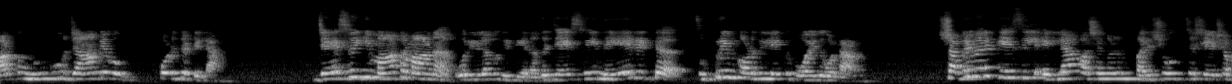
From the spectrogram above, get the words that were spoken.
ആർക്കും മുൻകൂർ ജാമ്യവും കൊടുത്തിട്ടില്ല. ജയശ്രീക്ക് മാത്രമാണ് ഒരു ഇളവ് കിട്ടിയത്. അത് ജയശ്രീ നേരിട്ട് സുപ്രീം കോടതിയിലേക്ക് പോയത് കൊണ്ടാണ്. ശബരിമല കേസിൽ എല്ലാ വശങ്ങളും പരിശോധിച്ച ശേഷം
